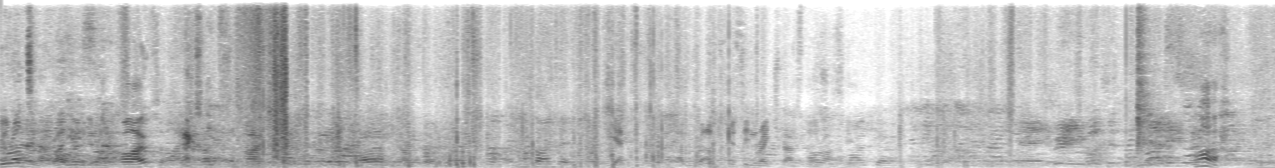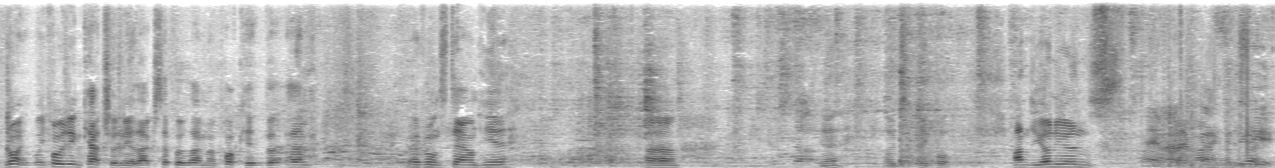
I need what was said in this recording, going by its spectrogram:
You're on tonight, right? You're, you're on. Well, I hope so. Excellent. Uh, Yeah. I've, I've just seen Rach transport. Ah, right. Well, you probably didn't catch any of that because I put that in my pocket. But um, everyone's down here. Um, yeah, loads of people. And the onions. Hey man, man, good good to to see you.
